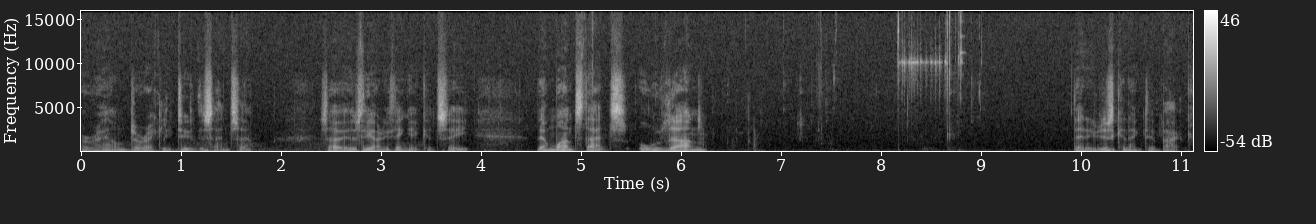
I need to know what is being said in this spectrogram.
around directly to the sensor. So it was the only thing it could see. Then once that's all done, then you just connect it back.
